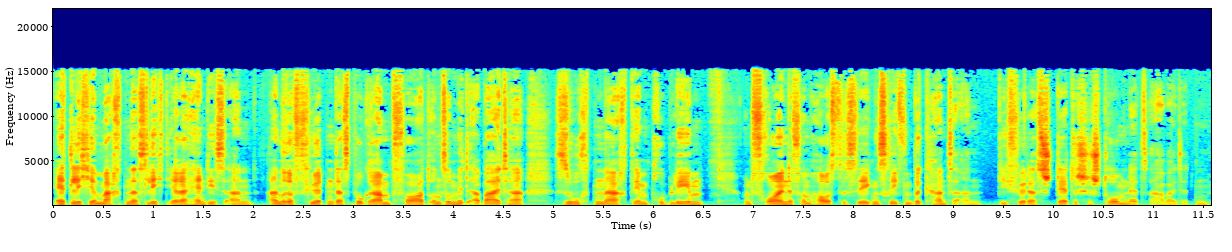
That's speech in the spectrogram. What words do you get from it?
Etliche machten das Licht ihrer Handys an, andere führten das Programm fort, unsere Mitarbeiter suchten nach dem Problem und Freunde vom Haus des Segens riefen Bekannte an, die für das städtische Stromnetz arbeiteten.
